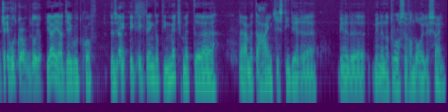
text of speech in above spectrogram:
Jay Woodcroft bedoel je? Ja, ja, Jay Woodcroft. Dus Ik, ik, ik, denk dat die match met, uh, nou ja, met de haantjes die er uh, binnen, de, binnen het roster van de Oilers zijn.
